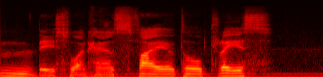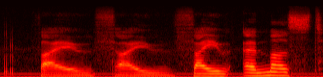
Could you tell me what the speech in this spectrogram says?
Mm, this one has five to place. Five, five, five, and must.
